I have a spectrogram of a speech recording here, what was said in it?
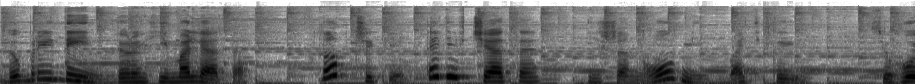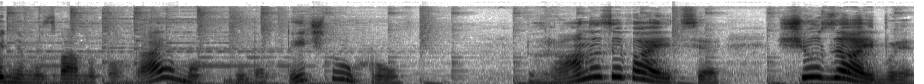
Добрий день, дорогі малята, хлопчики та дівчата і шановні батьки. Сьогодні ми з вами пограємо в дидактичну гру. Гра називається Що зайве?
